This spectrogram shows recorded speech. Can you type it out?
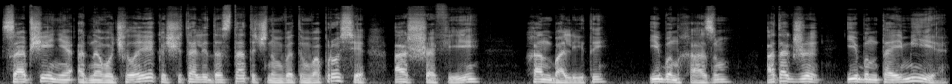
Сообщения одного человека считали достаточным в этом вопросе Аш-Шафии, Ханбалиты, Ибн Хазм, а также Ибн Таймия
